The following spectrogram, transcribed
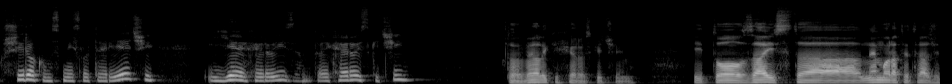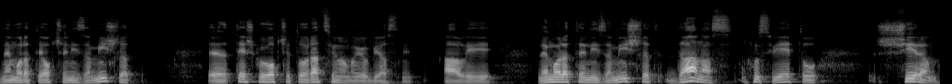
u širokom smislu te riječi, je heroizam. To je herojski čin. To je veliki herojski čin. I to zaista ne morate tražiti, ne morate uopće ni zamišljati. E, teško je uopće to racionalno i objasniti. Ali ne morate ni zamišljati. Danas u svijetu širom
